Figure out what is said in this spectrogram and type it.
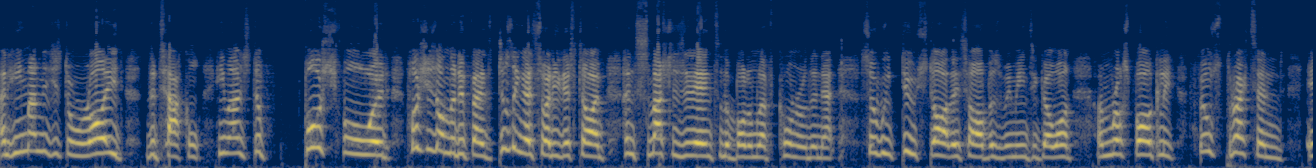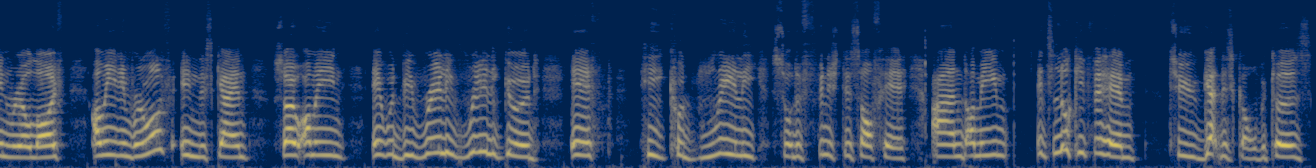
and he manages to ride the tackle. He manages to push forward, pushes on the defence, doesn't get sweaty this time, and smashes it into the bottom left corner of the net. So we do start this half as we mean to go on, and Ross Barkley feels threatened in real life. I mean, in real life, in this game. So, I mean, it would be really, really good if he could really sort of finish this off here. And, I mean, it's lucky for him to get this goal because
